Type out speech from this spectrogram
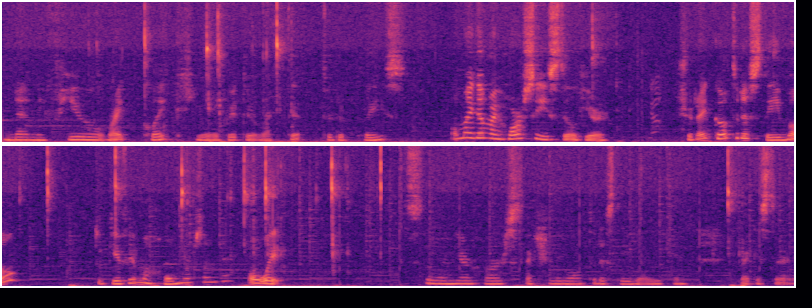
And then if you right click, you will be directed to the place. Oh my god, my horsey is still here. Should I go to the stable? To give him a home or something? Oh wait. So when your horse actually walks to the stable, you can register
